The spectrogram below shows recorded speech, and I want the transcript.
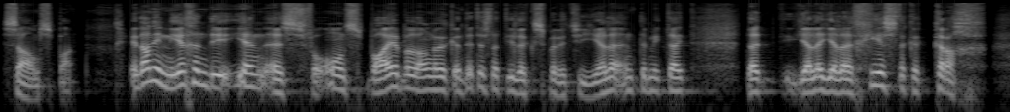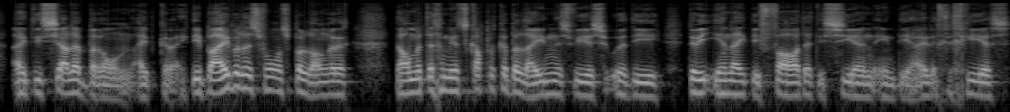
saamspan. En dan die negende een is vir ons baie belangrik en dit is natuurlik spirituele intimiteit dat julle julle geestelike krag uit dieselfde bron uitkry. Die Bybel is vir ons belangrik daarmee 'n gemeenskaplike belydenis wees oor die drie eenheid, die Vader, die Seun en die Heilige Gees.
